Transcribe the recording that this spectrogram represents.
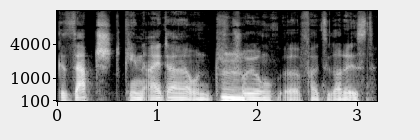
gesapscht, kein Eiter und Mhm. Entschuldigung, äh, falls sie gerade ist.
